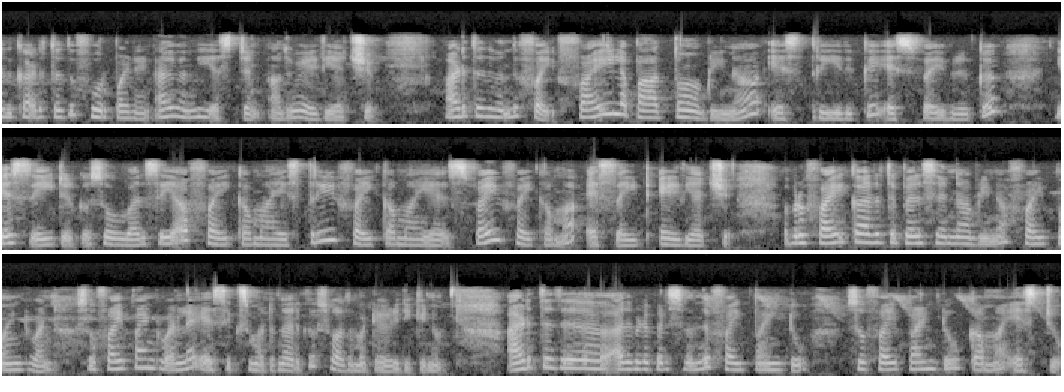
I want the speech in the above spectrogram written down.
அதுக்கு அடுத்தது ஃபோர் பாயிண்ட் நைன் அது வந்து எஸ் டென் அதுவும் எழுதியாச்சு. அடுத்தது வந்து ஃபைவ் ஃபைவ்ல பார்த்தோம் அப்படின்னா எஸ் த்ரீ இருக்குது எஸ் ஃபைவ் இருக்குது எஸ் எயிட் இருக்குது ஸோ வரிசையாக five comma S three five comma S five five comma S eight எழுதியாச்சு. அப்புறம் ஃபைவ்க்கு அடுத்து பெருசு என்ன அப்படின்னா five point one so five point ஒனில் எஸ் சிக்ஸ் மட்டும்தான் இருக்குது ஸோ அதை மட்டும் எழுதிக்கணும். அடுத்தது அதை விட பெருசு வந்து five point two so five point two comma S two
